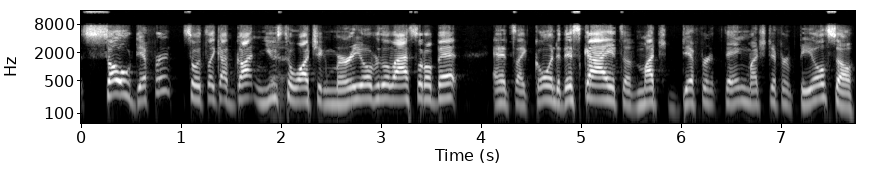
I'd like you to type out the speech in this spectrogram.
so different. So it's like I've gotten used Yeah. to watching Murray over the last little bit, and it's like going to this guy. It's a much different thing, much different feel. So,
